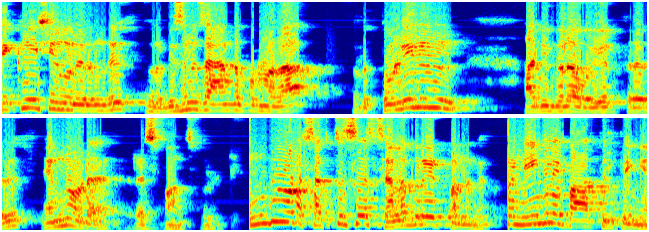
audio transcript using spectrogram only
டெக்னீஷியன்ல இருந்து ஒரு பிசினஸ் ஆண்டர்பிரினரா ஒரு தொழில் அதிபரா உயர்த்துறது என்னோட ரெஸ்பான்சிபிலிட்டி உங்களோட சக்சஸ செலிப்ரேட் பண்ணுங்க. இப்ப நீங்களே பார்த்திருப்பீங்க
